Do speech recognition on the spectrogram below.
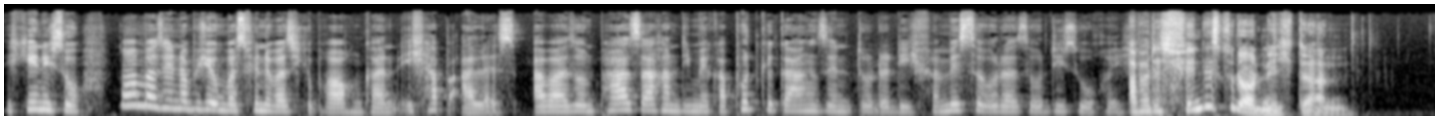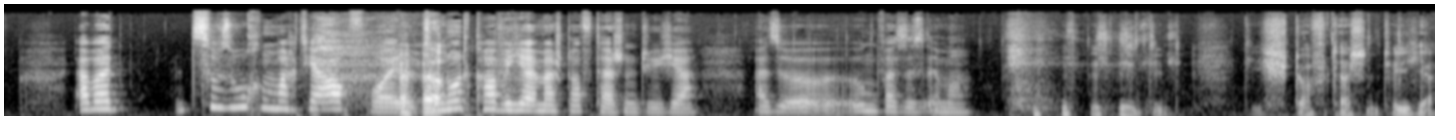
Ich gehe nicht so, na, mal sehen, ob ich irgendwas finde, was ich gebrauchen kann. Ich habe alles. Aber so ein paar Sachen, die mir kaputt gegangen sind oder die ich vermisse oder so, die suche ich. aber das findest du doch nicht dann. Aber zu suchen macht ja auch Freude. Zur Not kaufe ich ja immer Stofftaschentücher. Also äh, irgendwas ist immer. die, die, Stofftaschentücher.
